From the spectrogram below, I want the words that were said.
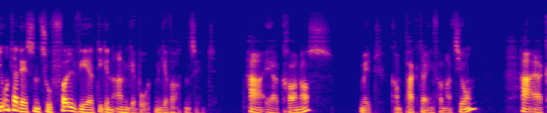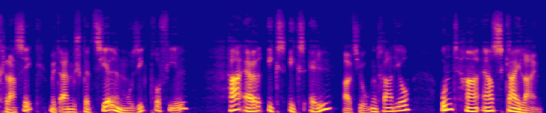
die unterdessen zu vollwertigen Angeboten geworden sind. HR Kronos mit kompakter Information, HR Klassik mit einem speziellen Musikprofil, HR XXL als Jugendradio und HR Skyline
